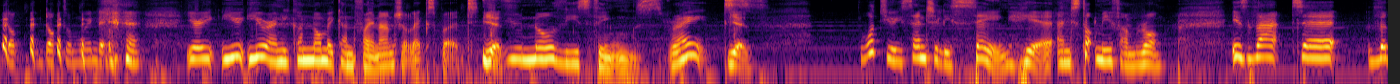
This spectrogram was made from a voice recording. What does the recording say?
doc, doc, Dr. Muinde, you're you you're an economic and financial expert. Yes. You know these things, right? Yes. What you're essentially saying here, and stop me if I'm wrong, is that uh, the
